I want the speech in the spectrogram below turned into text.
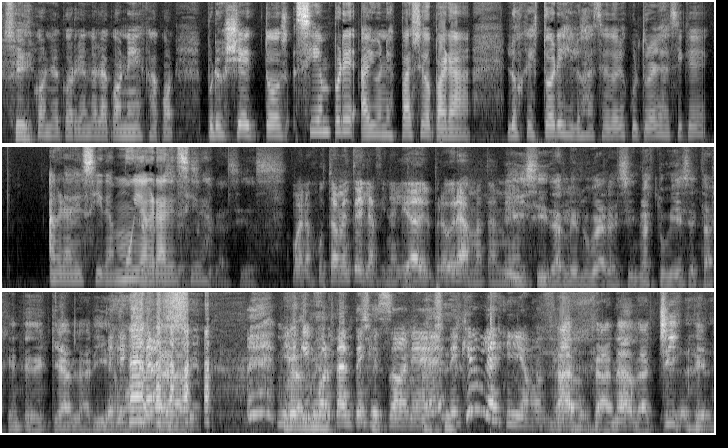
Sí. Con el Corriendo la Coneja, con proyectos, siempre hay un espacio para los gestores y los hacedores culturales, así que agradecida, muy agradecida. Gracias. Bueno, justamente es la finalidad del programa también. Y sí, darle lugar, si no estuviese esta gente, ¿de qué hablaríamos? Mira qué importantes que son, ¿eh? ¿De qué hablaríamos? Nada, nada, chistes,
